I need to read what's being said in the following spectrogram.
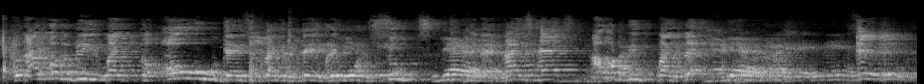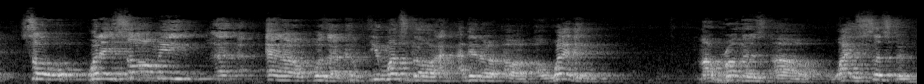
but I wanted to be like the old gangsters back in the day where they wore suits Yeah. and that nice hats. I want to be like that. Amen. And so when they saw me, uh, and uh, was a few months ago, I, I did a, a, a wedding, my brother's uh, wife's sister,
